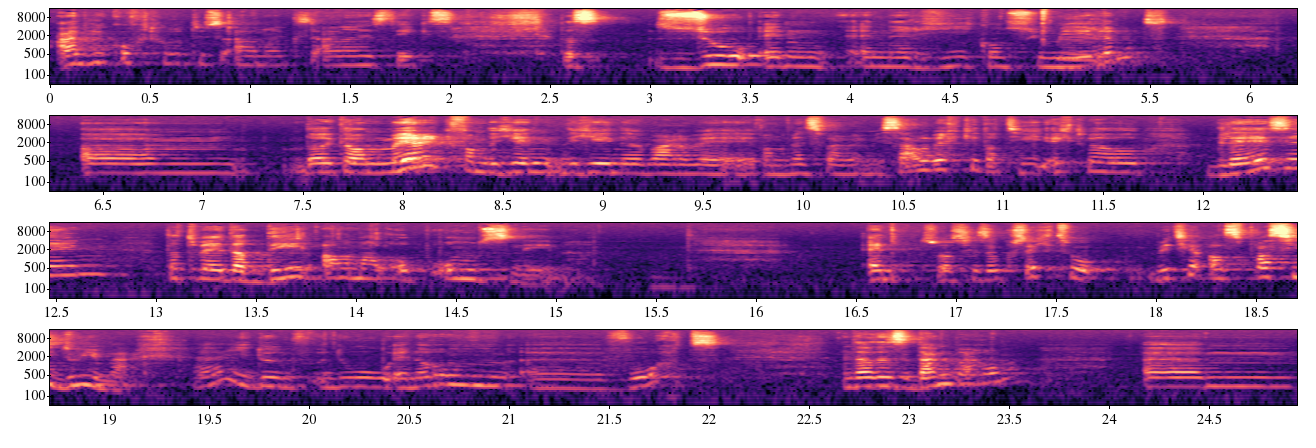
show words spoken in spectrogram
aangekocht worden, tussen aanhalingstekens. Dat is zo en energieconsumerend. Um, dat ik al merk van degene, degene waar wij, van de mensen waar wij mee samenwerken, dat die echt wel blij zijn dat wij dat deel allemaal op ons nemen. En zoals je ook zegt, zo, weet je, als passie doe je maar. Hè? Je doet, doet enorm uh, voort. En daar is dankbaar om. Um,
